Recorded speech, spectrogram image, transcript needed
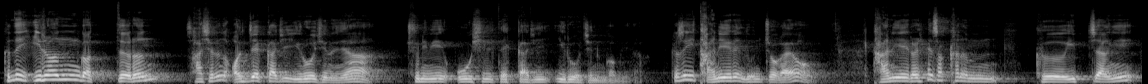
근데 이런 것들은 사실은 언제까지 이루어지느냐? 주님이 오실 때까지 이루어지는 겁니다. 그래서 이 다니엘의 논조가요. 다니엘을 해석하는 그 입장이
